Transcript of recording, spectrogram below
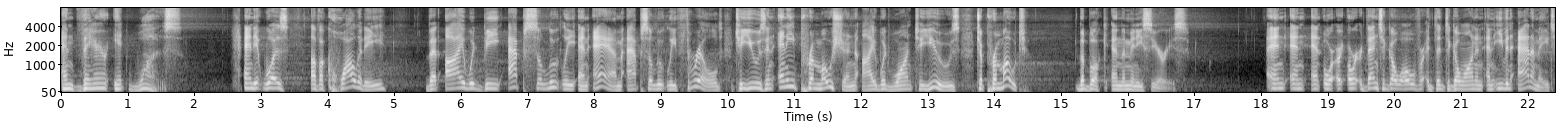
And there it was. And it was of a quality that I would be absolutely and am absolutely thrilled to use in any promotion I would want to use to promote the book and the miniseries. And and and or, or, or then to go over to, go on and, and, even animate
